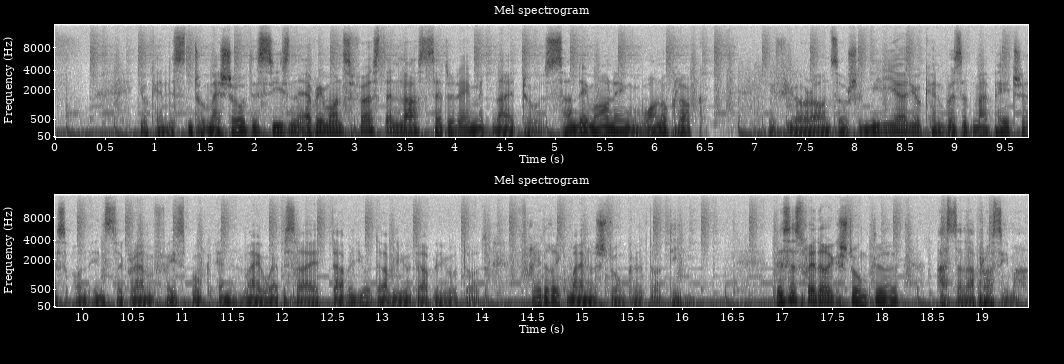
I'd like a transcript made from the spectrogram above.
You can listen to my show this season every month's first and last Saturday midnight to Sunday morning 1 o'clock. If you are on social media, you can visit my pages on Instagram, Facebook, and my website www.frederic-stunkel.de. This is Frederic Stunkel. Hasta la próxima.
